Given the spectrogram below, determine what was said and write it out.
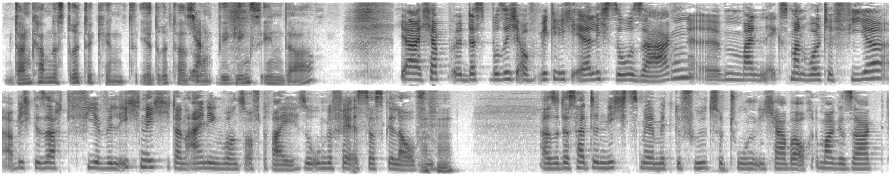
Dann kam das dritte Kind, Ihr dritter Sohn. Ja. Wie ging es Ihnen da? Ja, ich habe, äh, das muss ich auch wirklich ehrlich so sagen. Ähm, mein Ex-Mann wollte vier, habe ich gesagt, vier will ich nicht. Dann einigen wir uns auf drei. So ungefähr ist das gelaufen. Mhm. Also das hatte nichts mehr mit Gefühl zu tun. Ich habe auch immer gesagt,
